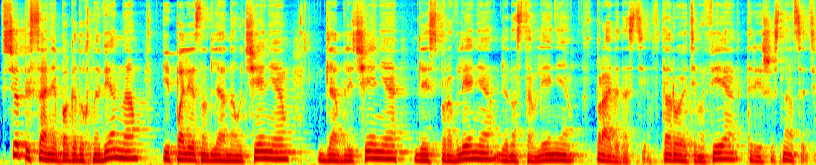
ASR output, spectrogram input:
Все Писание богодухновенно и полезно для научения, для обличения, для исправления, для наставления в праведности. 2 Тимофея 3,16.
